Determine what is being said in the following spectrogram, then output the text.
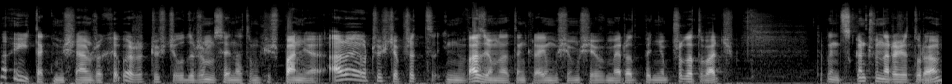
No i tak myślałem, że chyba rzeczywiście uderzymy sobie na tą Hiszpanię, ale oczywiście przed inwazją na ten kraj musimy się w miarę odpowiednio przygotować. Tak więc skończmy na razie turę.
